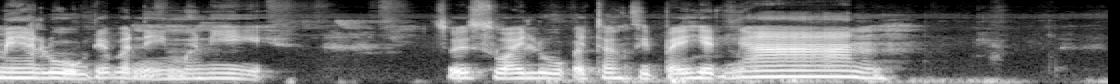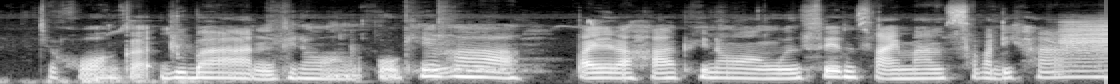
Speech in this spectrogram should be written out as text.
แม่ลูกเด้อบัดนี้มื้อนี้สวยๆลูกก็จังสิไปเฮ็ดงานเจ้าของก็อยู่บ้านพี่น้อง โอเคค่ะ ไปละค่ะพี่น้องวุ้นเส้นสายมันสวัสดีค่ะ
